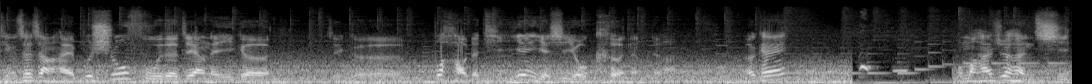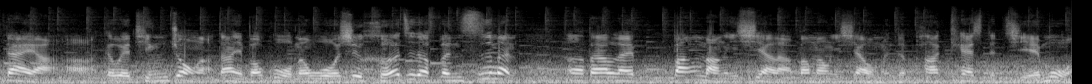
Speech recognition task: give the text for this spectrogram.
停车场还不舒服的这样的一个这个不好的体验也是有可能的啦。OK，我们还是很期待啊啊，各位听众啊，当然也包括我们我是盒子的粉丝们。呃，大家来帮忙一下啦，帮忙一下我们的 podcast 的节目啊，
